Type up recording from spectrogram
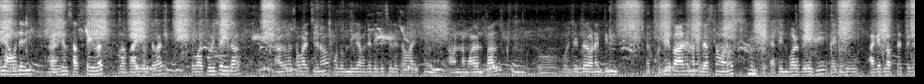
যে আমাদেরই একজন সাবস্ক্রাইবার বা ভাই বলতে পারেন তোমার পরিচয় দাও। আমাকে তো সবাই চেনো প্রথম দিকে আমাকে দেখেছিলে সবাই। আমার নাম অয়ন পাল। তো অভিষেকদার অনেক দিন খুঁজে পাওয়া যায় না ব্যস্ত মানুষ। এতদিন পরে পেয়েছি। তাই কিন্তু আগের ব্লকটার থেকে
